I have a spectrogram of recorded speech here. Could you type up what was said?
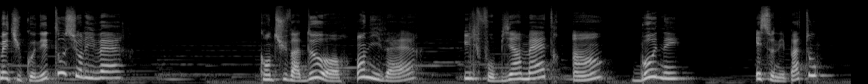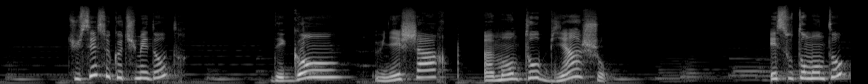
Mais tu connais tout sur l'hiver quand tu vas dehors en hiver, il faut bien mettre un bonnet. Et ce n'est pas tout. Tu sais ce que tu mets d'autre? Des gants, une écharpe, un manteau bien chaud. Et sous ton manteau?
